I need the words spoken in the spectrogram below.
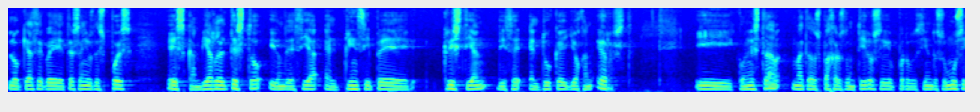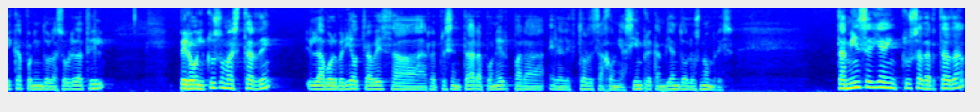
lo que hace que tres años después es cambiarle el texto y donde decía el príncipe Christian, dice el duque Johann Ernst. Y con esta mata dos pájaros de un tiro, sigue produciendo su música, poniéndola sobre el atril. Pero incluso más tarde, la volvería otra vez a representar, a poner para el elector de Sajonia, siempre cambiando los nombres. También sería incluso adaptada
